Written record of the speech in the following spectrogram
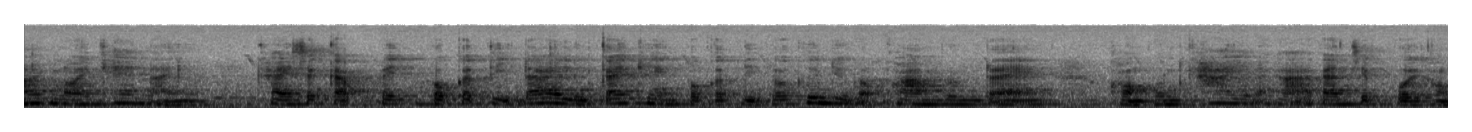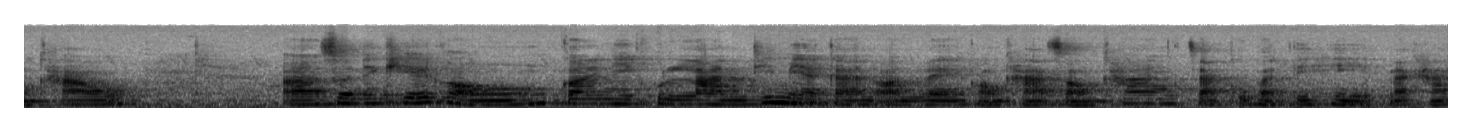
มากน้อยแค่ไหน ใครจะกลับเป็นปกติได้หรือใกล้เคียงปกติก็ขึ้นอยู่กับความรุนแรงของคนไข้นะคะ อาการเจ็บป่วยของเขาอ่า ส่วนในเคสของกรณีคุณลันที่มีอาการอ่อนแรงของขาสองข้างจากอุบัติเหตุนะคะ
